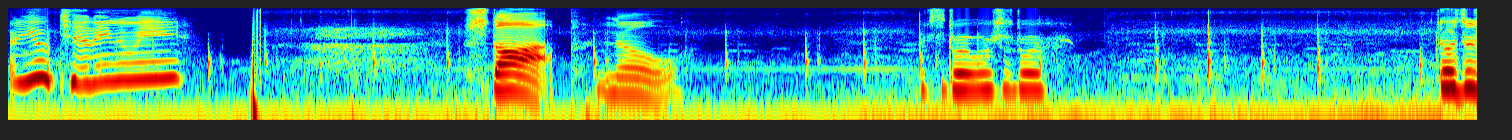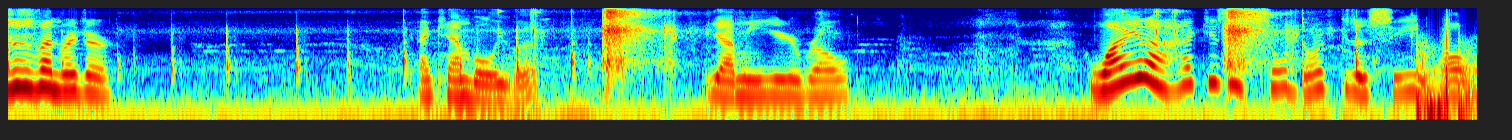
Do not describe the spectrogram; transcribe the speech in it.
Are you kidding me? Stop! No. Door? Where's the door? Oh, there's a vent right there. I can't believe it. Yeah, me either, bro. Why the heck is it so dark to see? Oh,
